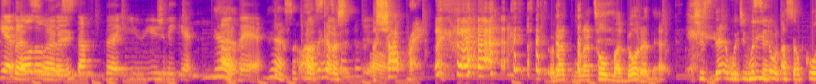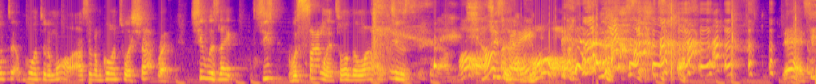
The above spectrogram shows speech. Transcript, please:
get That's all of the stuff that you usually get out there. Yeah, so Oh, oh, they got that's a, wonderful. a ShopRite. When I, when I told my daughter that, she said, Dad, what, you, what are you doing? I said, I'm going to I'm going to the mall. I said, I'm going to a ShopRite. She was like, she was silent on the line. She was She's in a mall. she said, Right. a mall. yeah, she,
